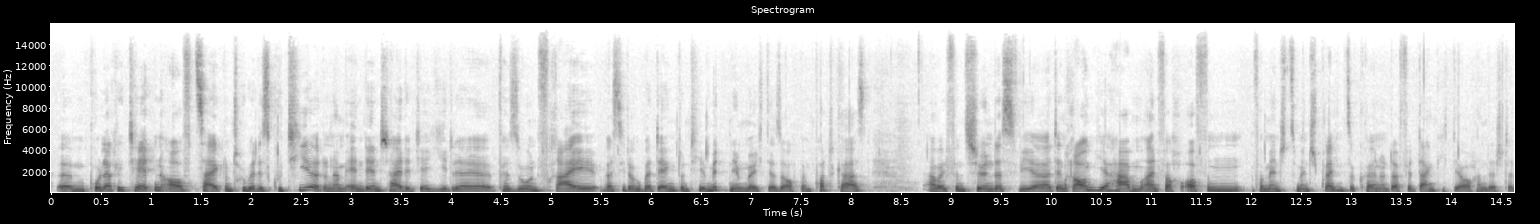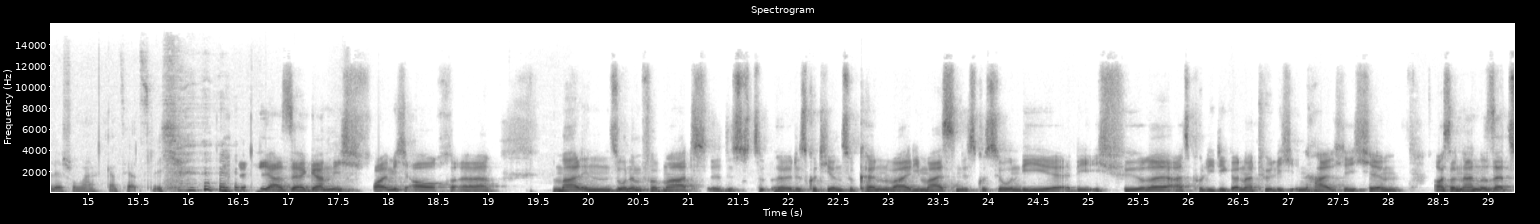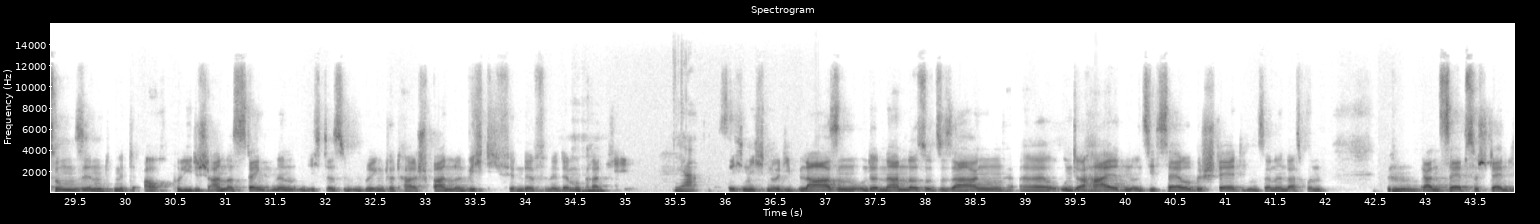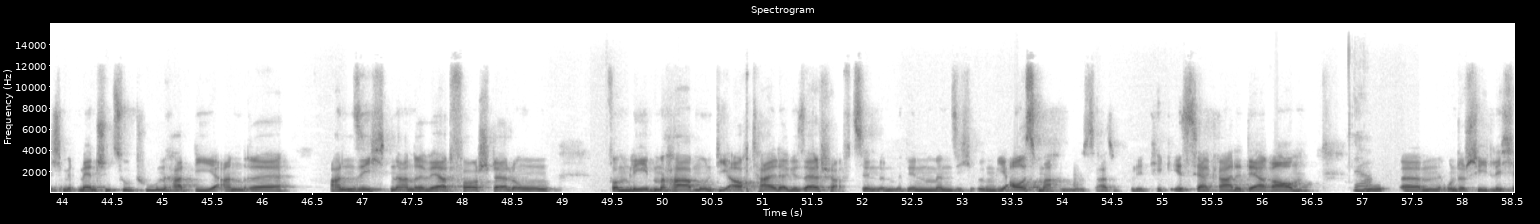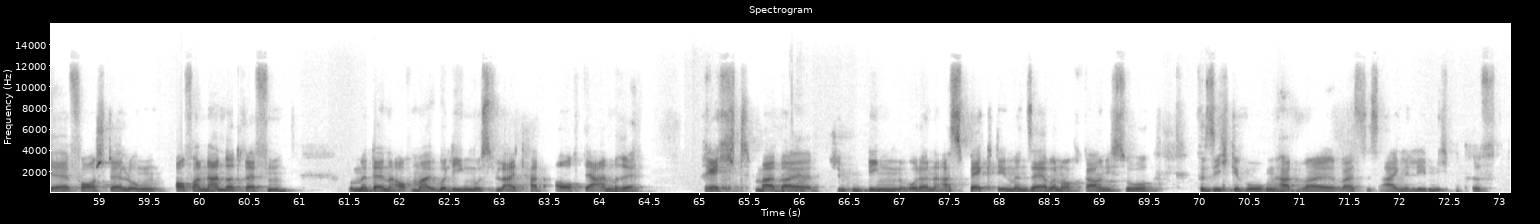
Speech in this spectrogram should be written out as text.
ähm, Polaritäten aufzeigt und darüber diskutiert. Und am Ende entscheidet ja jede Person frei, was sie darüber denkt und hier mitnehmen möchte, also auch beim Podcast. Aber ich finde es schön, dass wir den Raum hier haben, einfach offen von Mensch zu Mensch sprechen zu können. Und dafür danke ich dir auch an der Stelle schon mal ganz herzlich. Ja, sehr gern. Ich freue mich auch, äh, mal in so einem Format äh, dis äh, diskutieren zu können, weil die meisten Diskussionen, die, die ich führe als Politiker, natürlich inhaltlich ähm, Auseinandersetzungen sind mit auch politisch Andersdenkenden und ich das im Übrigen total spannend und wichtig finde für eine Demokratie. Mhm. Ja. Sich nicht nur die Blasen untereinander sozusagen äh, unterhalten und sich selber bestätigen, sondern dass man ganz selbstverständlich mit Menschen zu tun hat, die andere Ansichten, andere Wertvorstellungen, vom Leben haben und die auch Teil der Gesellschaft sind und mit denen man sich irgendwie ausmachen muss. Also Politik ist ja gerade der Raum, ja. wo ähm, unterschiedliche Vorstellungen aufeinandertreffen und man dann auch mal überlegen muss, vielleicht hat auch der andere Recht mal bei ja. bestimmten Dingen oder ein Aspekt, den man selber noch gar nicht so für sich gewogen hat, weil, weil es das eigene Leben nicht betrifft.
